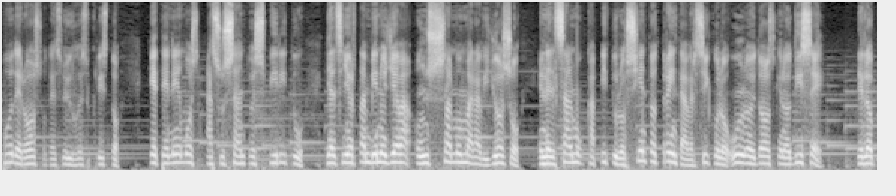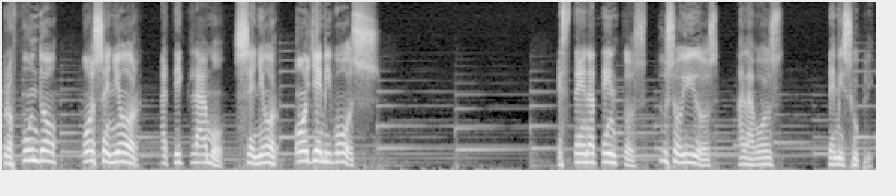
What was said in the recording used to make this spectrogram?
poderoso de su Hijo Jesucristo, que tenemos a su Santo Espíritu. Y el Señor también nos lleva a un salmo maravilloso en el Salmo capítulo 130, versículo 1 y 2, que nos dice, de lo profundo, oh Señor, a ti clamo, Señor, oye mi voz. Estén atentos tus oídos a la voz de mi súplica.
